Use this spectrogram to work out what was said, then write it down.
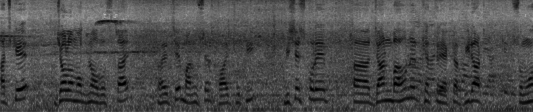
আজকে জলমগ্ন অবস্থায় হয়েছে মানুষের ক্ষয়ক্ষতি। বিশেষ করে যানবাহনের ক্ষেত্রে একটা বিরাট সমূহ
